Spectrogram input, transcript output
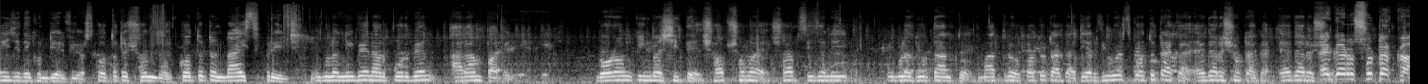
এই যে দেখুন ডিয়ার ভিউয়ার্স কতটা সুন্দর, কতটা নাইস প্রিন্ট এগুলো নেবেন আর পরবেন, আরাম পাবেন। গরম কিংবা শীতে, সব সময়, সব সিজনে এগুলো দুর্দান্ত। মাত্র কত টাকা? ডিয়ার ভিউয়ার্স কত টাকা? এগারোশো টাকা, এগারোশো। এগারোশো টাকা।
